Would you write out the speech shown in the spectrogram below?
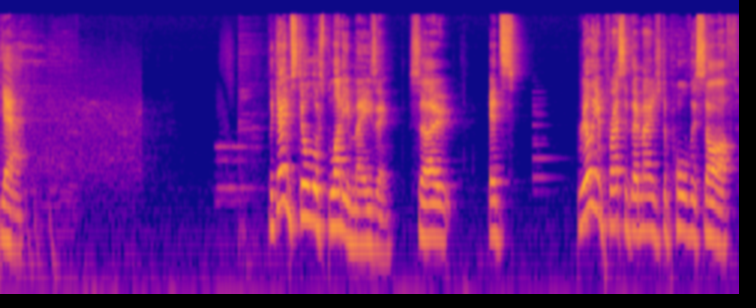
yeah, the game still looks bloody amazing. So it's really impressive they managed to pull this off.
